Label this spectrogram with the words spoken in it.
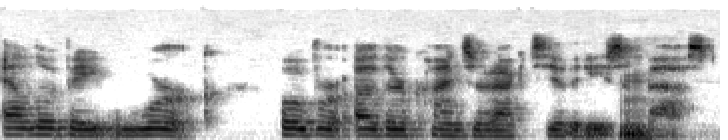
elevate work over other kinds of activities mm. and best.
